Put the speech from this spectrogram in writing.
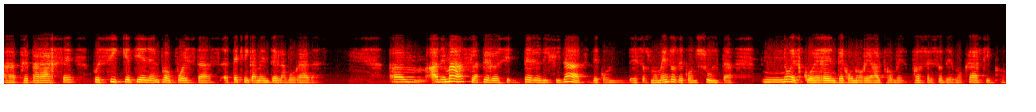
eh, prepararse, pues sí que tienen propuestas eh, técnicamente elaboradas. además, la periodicidad de, esos momentos de consulta no es coherente con un real proceso democrático.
